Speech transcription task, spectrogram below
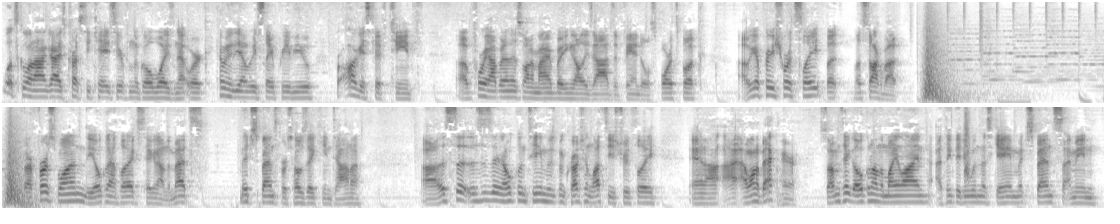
What's going on, guys? Crusty Ks here from the GoldBoys Network, coming to the MLB slate preview for August 15th. Uh, before we hop into this, I want to remind everybody you can get all these odds at FanDuel Sportsbook. Uh, we got a pretty short slate, but let's talk about it. So our first one, the Oakland Athletics taking on the Mets. Mitch Spence versus Jose Quintana. Uh, this, is a, this is an Oakland team who's been crushing lefties, truthfully, and I, I, I want to back them here. So I'm going to take Oakland on the money line. I think they do win this game. Mitch Spence, I mean,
